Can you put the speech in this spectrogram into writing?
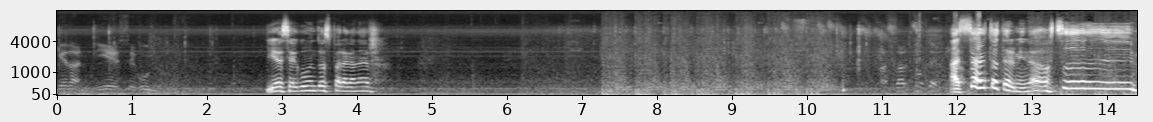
Quedan 10 segundos. 10 segundos para ganar. Asalto terminado. Sí.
